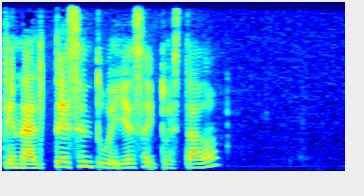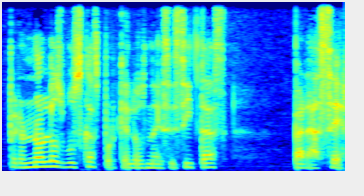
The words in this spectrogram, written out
que enaltecen tu belleza y tu estado, pero no los buscas porque los necesitas para ser.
